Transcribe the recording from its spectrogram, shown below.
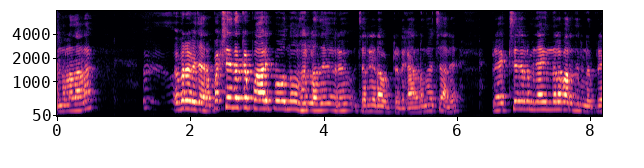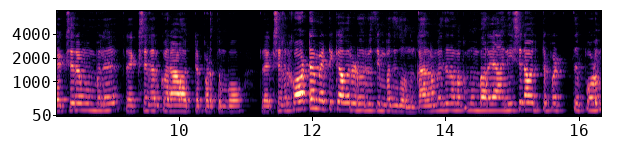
എന്നുള്ളതാണ് ഇവരുടെ വിചാരം. പക്ഷേ ഇതൊക്കെ പാളിപ്പോകുന്നു എന്നുള്ളത് ഒരു ചെറിയ ഡൗട്ട് ഉണ്ട് കാരണം എന്ന് വെച്ചാൽ പ്രേക്ഷകർ ഞാൻ ഇന്നലെ പറഞ്ഞിട്ടുണ്ട് പ്രേക്ഷകരുടെ മുമ്പിൽ പ്രേക്ഷകർക്ക് ഒരാളെ ഒറ്റപ്പെടുത്തുമ്പോൾ പ്രേക്ഷകർക്ക് ഓട്ടോമാറ്റിക് അവരുടെ ഒരു സിമ്പതി തോന്നും. കാരണം ഇത് നമുക്ക് മുമ്പ് അറിയാം അനീഷിനെ ഒറ്റപ്പെടുത്തിയപ്പോഴും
